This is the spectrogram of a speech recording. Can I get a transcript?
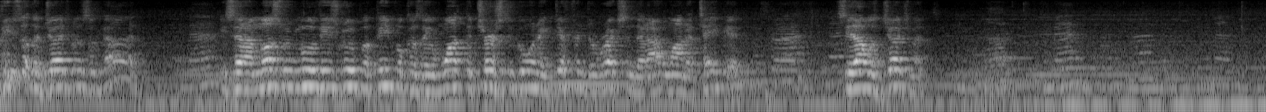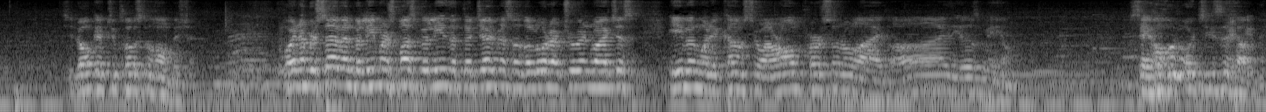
These are the judgments of God. He said, I must remove these group of people because they want the church to go in a different direction than I want to take it. See, that was judgment. Don't get too close to home, Bishop. Point number seven, believers must believe that the judgments of the Lord are true and righteous, even when it comes to our own personal life. Ay, Dios mío. Say, oh Lord Jesus, help me.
